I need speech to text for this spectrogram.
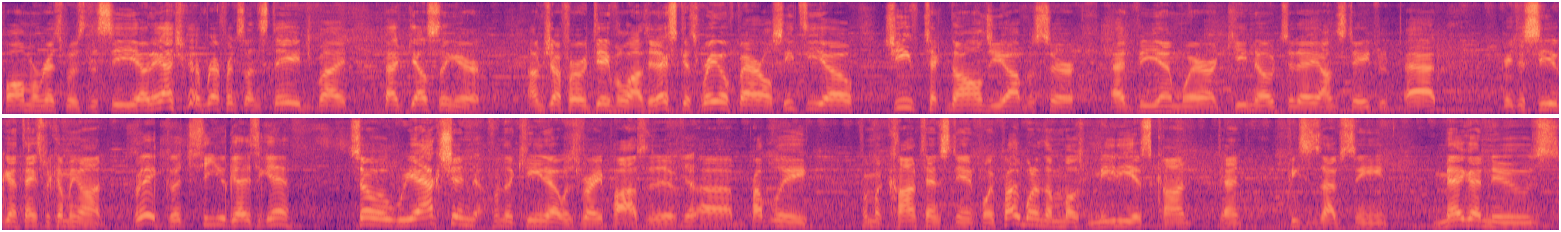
Paul Maritz was the CEO. They actually got referenced on stage by Pat Gelsinger. I'm Jeff Furrier, Dave Vellante. Next guest, Ray O'Farrell, CTO, Chief Technology Officer at VMware. A keynote today on stage with Pat. Great to see you again, thanks for coming on. Great, good to see you guys again. So reaction from the keynote was very positive. Yep. Um, probably from a content standpoint, probably one of the most meatiest content pieces I've seen. Mega news,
